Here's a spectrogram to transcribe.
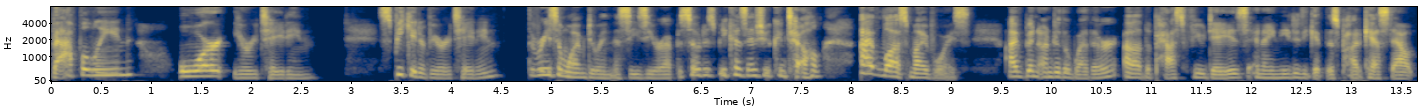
baffling, or irritating. Speaking of irritating, the reason why I'm doing this easier episode is because, as you can tell, I've lost my voice. I've been under the weather uh, the past few days and I needed to get this podcast out.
